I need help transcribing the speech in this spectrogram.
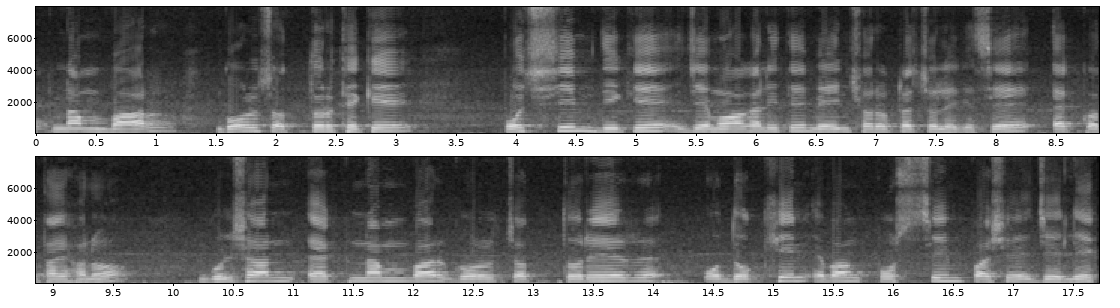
এক নাম্বার গোল চত্বর থেকে পশ্চিম দিকে যে মহাখালীতে মেইন সড়কটা চলে গেছে, এক কথায় হলো গুলশান এক নাম্বার গোল চত্বরের ও দক্ষিণ এবং পশ্চিম পাশে যে লেক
